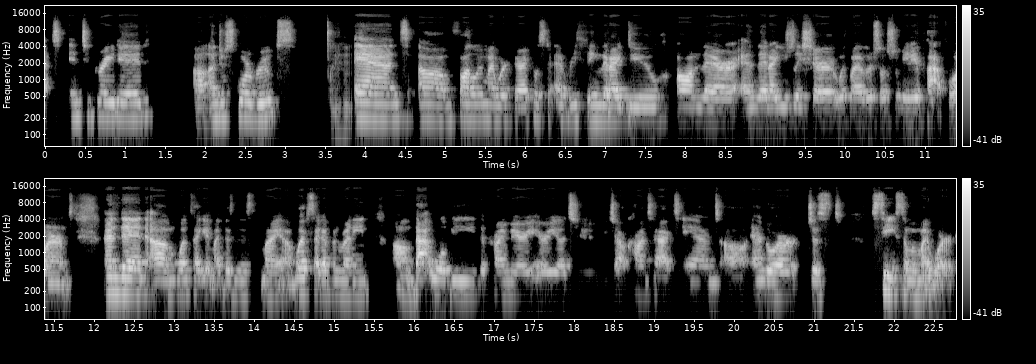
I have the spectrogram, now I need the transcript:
at integrated uh, underscore roots. Mm-hmm. And um, following my work there, I post everything that I do on there, and then I usually share it with my other social media platforms. And then um, once I get my business, my uh, website up and running, um, that will be the primary area to reach out, contact, and uh, and or just see some of my work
